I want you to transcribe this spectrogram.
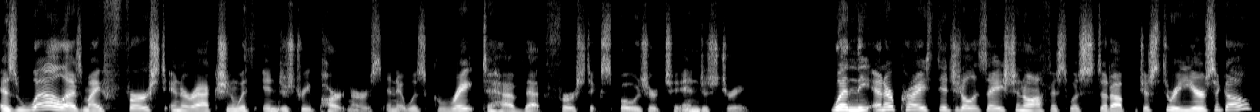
as well as my first interaction with industry partners. And it was great to have that first exposure to industry. When the Enterprise Digitalization Office was stood up just three years ago,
